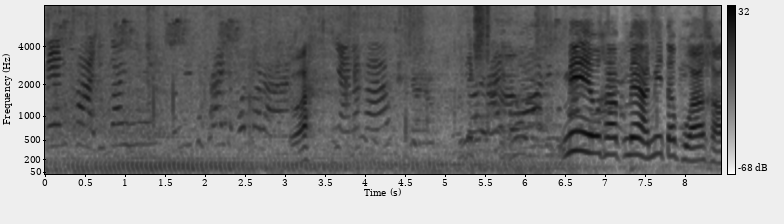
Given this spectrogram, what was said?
เมนค่ะอยู่ใกล้มันมีผู้ชายจะพ้นมาหลายเอออย่างนะคะเด็กชายอ๋อนี่ผู้มีอยู่ครับ แม่มีแตะผัวเขา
